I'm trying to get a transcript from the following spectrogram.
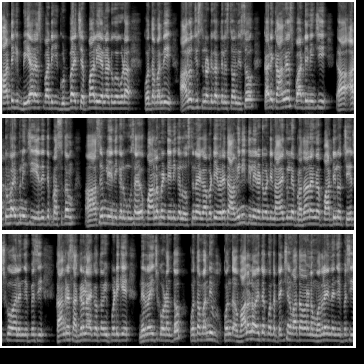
పార్టీకి బీఆర్ఎస్ పార్టీకి గుడ్ బై చెప్పాలి అన్నట్టుగా కూడా కొంతమంది ఆలోచిస్తున్నట్టుగా తెలుస్తోంది. సో కానీ కాంగ్రెస్ పార్టీ నుంచి అటువైపు నుంచి ఏదైతే ప్రస్తుతం అసెంబ్లీ ఎన్నికలు ముగిసాయో పార్లమెంట్ ఎన్నికలు వస్తున్నాయి కాబట్టి ఎవరైతే అవినీతి లేనటువంటి నాయకుల్ని ప్రధానంగా పార్టీలో చేర్చుకోవాలని చెప్పేసి కాంగ్రెస్ అగ్రనాయకత్వం ఇప్పటికే నిర్ణయించుకోవడంతో కొంతమంది కొంత వాళ్ళలో అయితే కొంత టెన్షన్ వాతావరణం మొదలైందని చెప్పేసి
